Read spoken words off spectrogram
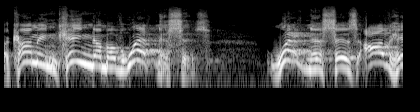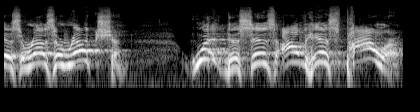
A coming kingdom of witnesses, witnesses of his resurrection, witnesses of his power.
